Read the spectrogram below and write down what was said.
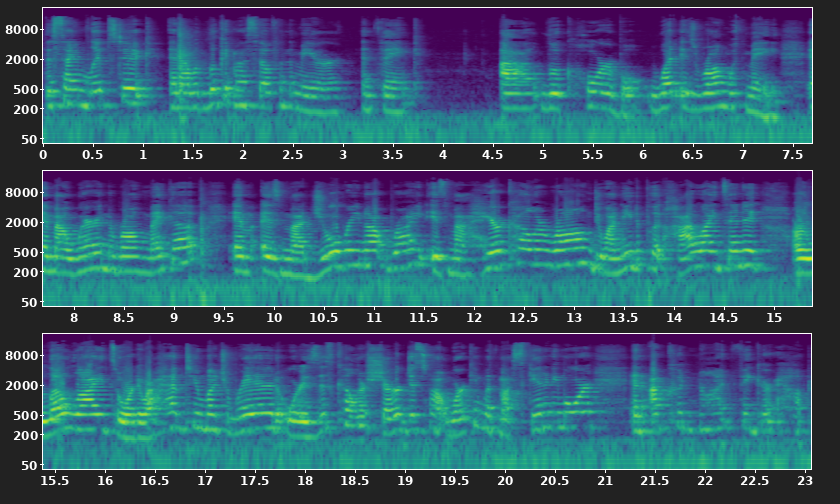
the same lipstick and I would look at myself in the mirror and think, I look horrible. What is wrong with me? Am I wearing the wrong makeup? Am, is my jewelry not right? Is my hair color wrong? Do I need to put highlights in it or low lights or do I have too much red or is this color shirt just not working with my skin anymore? And I could not figure out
